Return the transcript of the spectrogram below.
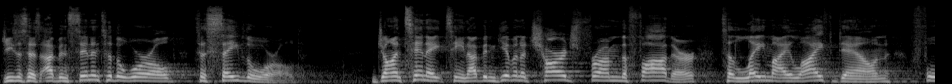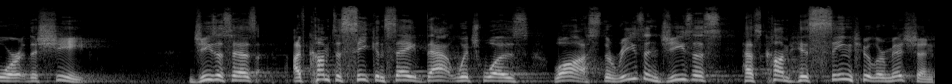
Jesus says, I've been sent into the world to save the world. John 10, 18, I've been given a charge from the Father to lay my life down for the sheep. Jesus says, I've come to seek and save that which was lost. The reason Jesus has come, his singular mission,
